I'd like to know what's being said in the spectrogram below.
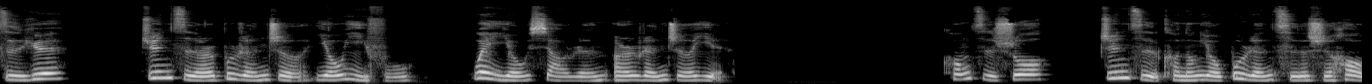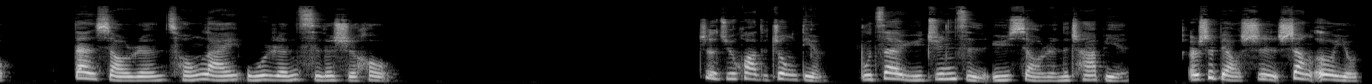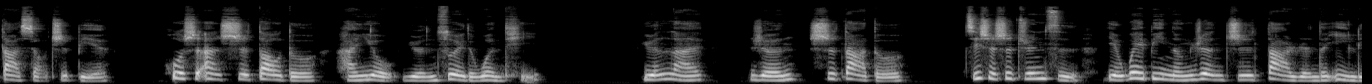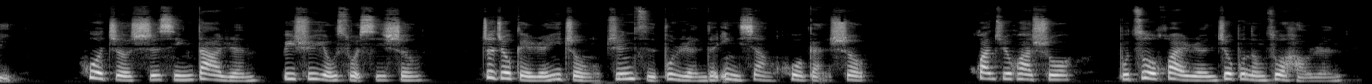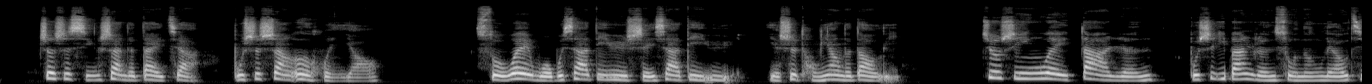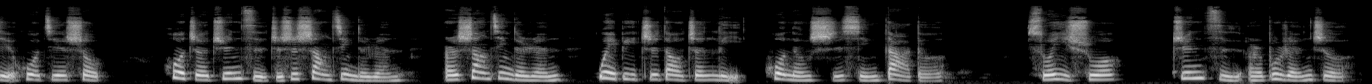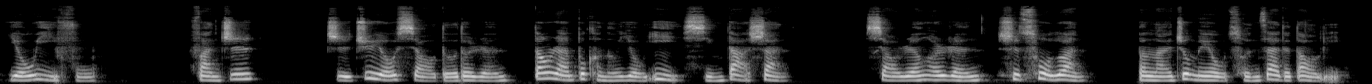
子曰：“君子而不仁者，有以夫！未有小人而仁者也。”孔子说，君子可能有不仁慈的时候，但小人从来无仁慈的时候。这句话的重点不在于君子与小人的差别，而是表示善恶有大小之别。或是暗示道德含有原罪的问题。原来人是大德，即使是君子，也未必能认知大人的义理，或者实行大人必须有所牺牲。这就给人一种君子不仁的印象或感受。换句话说，不做坏人就不能做好人，这是行善的代价，不是善恶混淆。所谓“我不下地狱，谁下地狱”，也是同样的道理。就是因为大人不是一般人所能了解或接受，或者君子只是上进的人，而上进的人未必知道真理或能实行大德。所以说，君子而不仁者，有以夫。反之，只具有小德的人。当然不可能有意行大善，小人而人是错乱，本来就没有存在的道理。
